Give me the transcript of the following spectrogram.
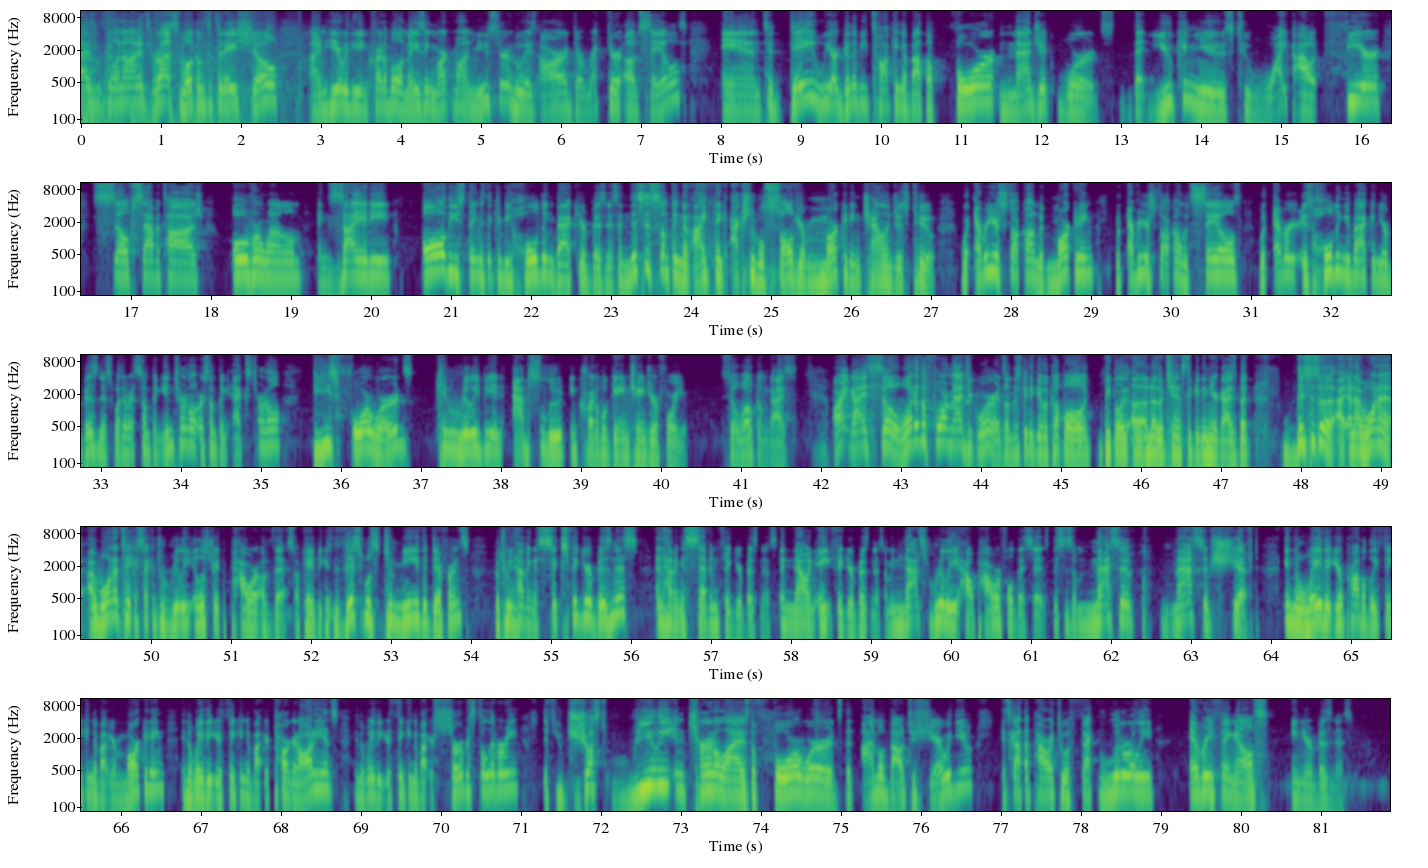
Guys, what's going on? It's Russ. Welcome to today's show. I'm here with the incredible, amazing Mark Von Musser, who is our director of sales. And today we are going to be talking about the four magic words that you can use to wipe out fear, self sabotage, overwhelm, anxiety, all these things that can be holding back your business. And this is something that I think actually will solve your marketing challenges too. Whatever you're stuck on with marketing, whatever you're stuck on with sales, whatever is holding you back in your business, whether it's something internal or something external, these four words can really be an absolute incredible game changer for you. So welcome guys. All right, guys. So, what are the four magic words? I'm just going to give a couple people uh, another chance to get in here, guys. But this is a, and I want to, I want to take a second to really illustrate the power of this, okay? Because this was to me the difference between having a six-figure business and having a seven-figure business, and now an eight-figure business. I mean, that's really how powerful this is. This is a massive, massive shift in the way that you're probably thinking about your marketing, in the way that you're thinking about your target audience, in the way that you're thinking about your service delivery. If you just really internalize the four words that I'm about to share with you, it's got the power to affect literally everything else in your business.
